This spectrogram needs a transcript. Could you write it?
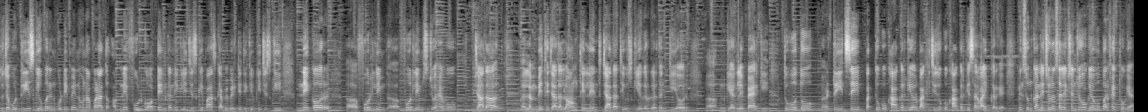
तो जब वो ट्रीज़ के ऊपर इनको डिपेंड होना पड़ा तो अपने फ़ूड को ऑप्टेन करने के लिए जिसके पास कैपेबिलिटी थी, क्योंकि जिसकी नेक और फोर लिम्स फोर लिम्स जो है वो ज़्यादा लंबे थे, ज़्यादा लॉन्ग थे लेंथ ज़्यादा थी उसकी अगर गर्दन की और उनके अगले पैर की तो वो तो ट्रीज से पत्तों को खा करके और बाकी चीज़ों को खा करके सर्वाइव कर गए। मीन्स उनका नेचुरल सिलेक्शन जो हो गया, वो परफेक्ट हो गया,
